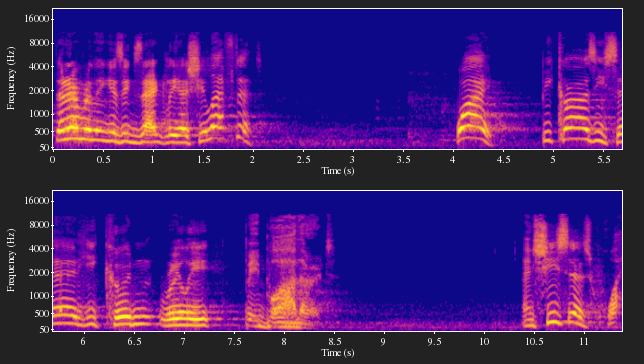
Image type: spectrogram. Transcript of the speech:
that everything is exactly as she left it. Why? Because he said he couldn't really be bothered. And she says, What?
